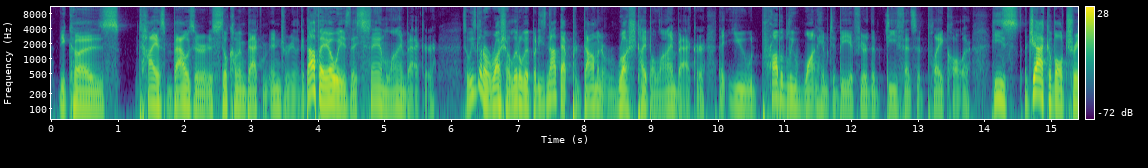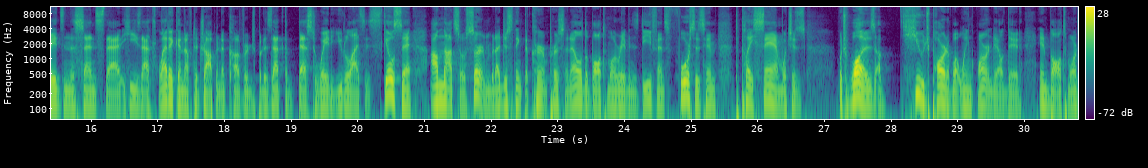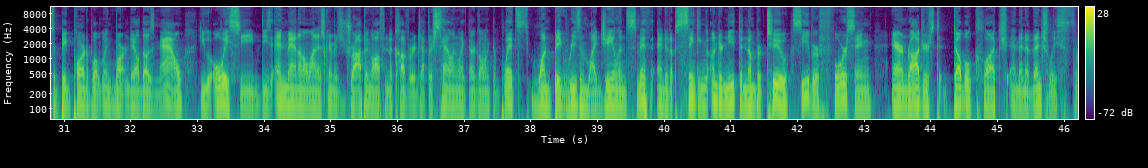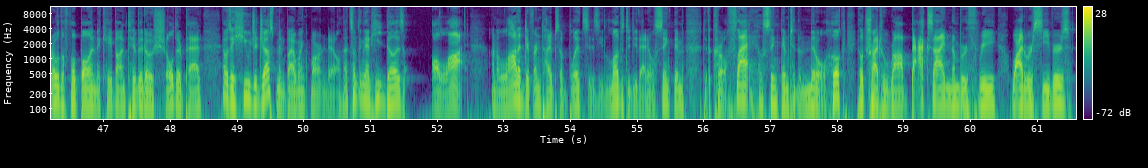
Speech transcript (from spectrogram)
because Tyus Bowser is still coming back from injury. Like Odafe Oweh is the Sam linebacker. So he's going to rush a little bit, but he's not that predominant rush type of linebacker that you would probably want him to be if you're the defensive play caller. He's a jack of all trades in the sense that he's athletic enough to drop into coverage, but is that the best way to utilize his skill set? I'm not so certain, but I just think the current personnel of the Baltimore Ravens defense forces him to play Sam, which is which was a huge part of what Wink Martindale did in Baltimore. It's a big part of what Wink Martindale does now. You always see these end man on the line of scrimmage dropping off into coverage after sailing like they're going to blitz. It's one big reason why Jaylon Smith ended up sinking underneath the number two receiver, forcing Aaron Rodgers to double clutch and then eventually throw the football into Kayvon Thibodeaux's shoulder pad. That was a huge adjustment by Wink Martindale. That's something that he does a lot. On a lot of different types of blitzes. He loves to do that. He'll sink them to the curl flat, he'll sink them to the middle hook, he'll try to rob backside number three wide receivers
